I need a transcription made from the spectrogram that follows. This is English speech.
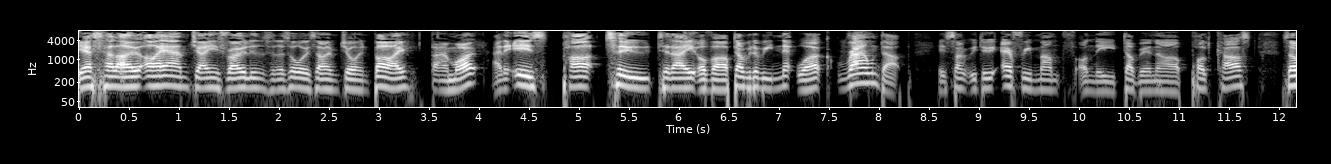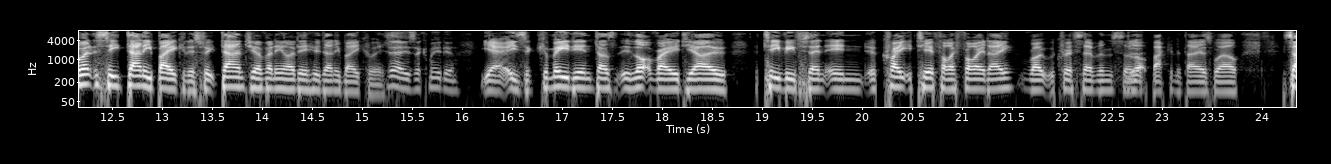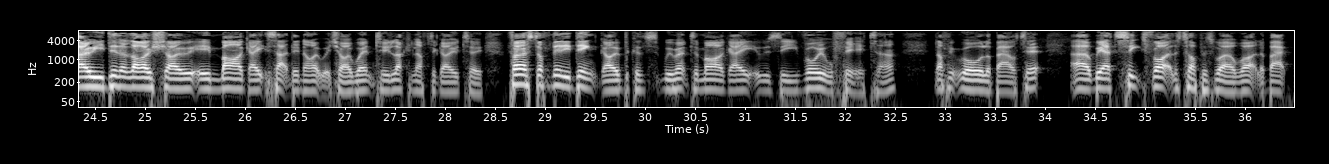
Yes, hello, I am James Rowlands, and as always, I'm joined by, Dan White. and it is part two today of our WWE Network Roundup. It's something we do every month on the WNR podcast. So I went to see Danny Baker this week. Dan, do you have any idea who Danny Baker is? Yeah, he's a comedian. Yeah, he's a comedian, does a lot of radio, TV presenting, uh, created TFI Friday, wrote with Chris Evans a Yeah. lot back in the day as well. So he did a live show in Margate Saturday night, which I went to, lucky enough to go to. First off, nearly didn't go because we went to Margate. It was the Royal Theatre, nothing royal about it. Uh, we had seats right at the top as well, right at the back.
